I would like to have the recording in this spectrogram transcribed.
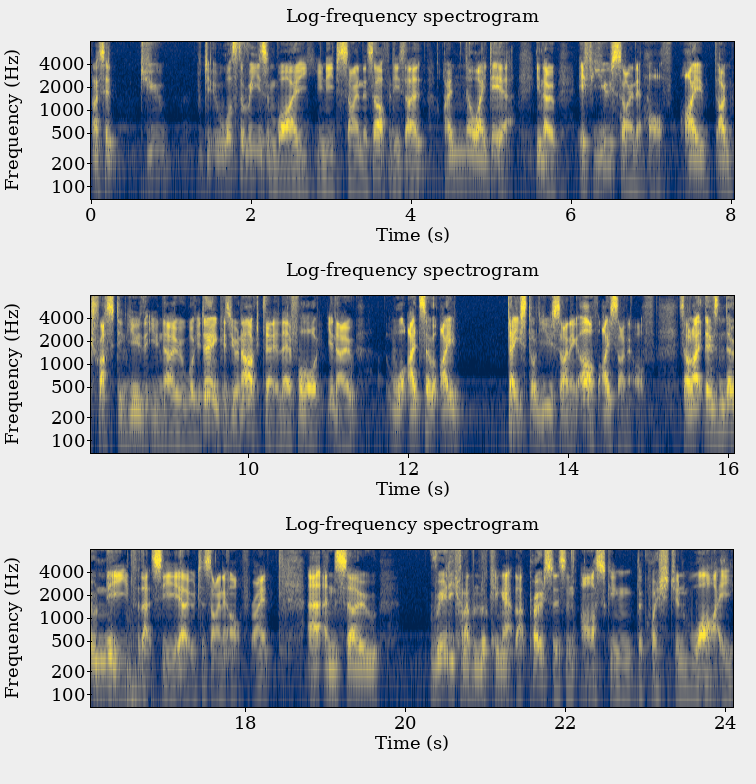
And I said, do you what's the reason why you need to sign this off? And he's like, I have no idea. You know, if you sign it off, I, I'm trusting you that you know what you're doing because you're an architect, and therefore, you know, what I'd, so I, based on you signing off, I sign it off. So like, there's no need for that CEO to sign it off, right? Uh, and so, really, kind of looking at that process and asking the question why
